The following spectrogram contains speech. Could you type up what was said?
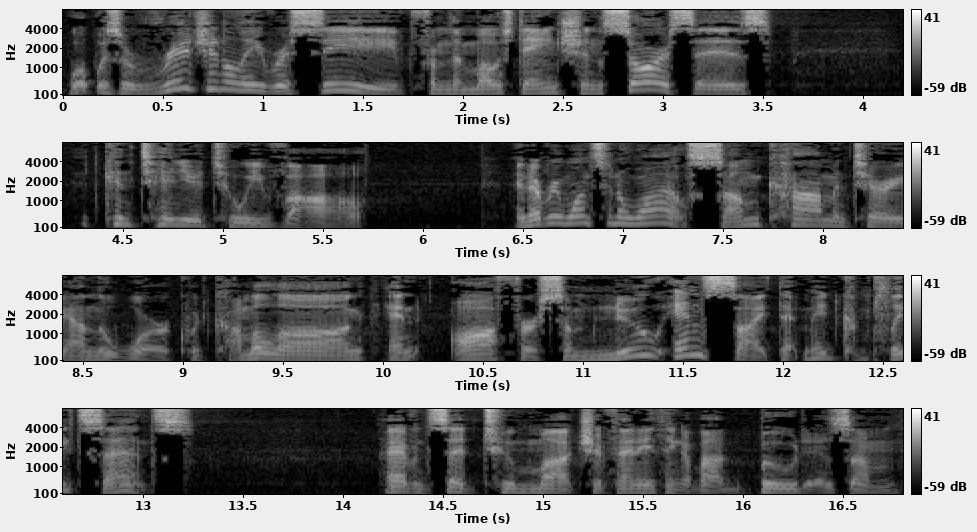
what was originally received from the most ancient sources, it continued to evolve. And every once in a while, some commentary on the work would come along and offer some new insight that made complete sense. I haven't said too much, if anything, about Buddhism.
